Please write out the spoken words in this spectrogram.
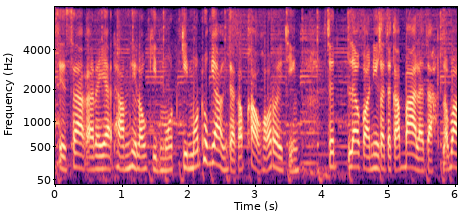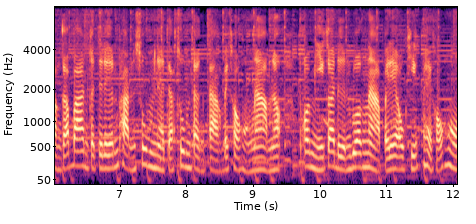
เศษซากอารยธรรมที่เรากินมดกินมดทุกอย่างจากกับเขาเขาอร่อยจริงจะแล้วก่อนนี้ก็จะกลับบ้านแล้วจ้ะระหว่างกลับบ้านก็จะเดินผ่านซุ่มเนี่ยจากซุ่มต่างๆ ไปเข้าห้องน้ำเนาะพ่อหมีก็เดินล่วงหน้าไปได้เอาเค้กไปให้เขาห่อ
